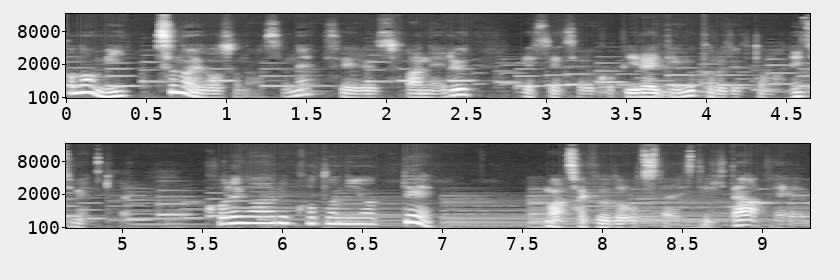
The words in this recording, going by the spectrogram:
この3つの要素なんですよねセールスファネルエッセンシャルコピーライティングプロジェクトマネジメントこれがあることによって、まあ、先ほどお伝えしてきた、えー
